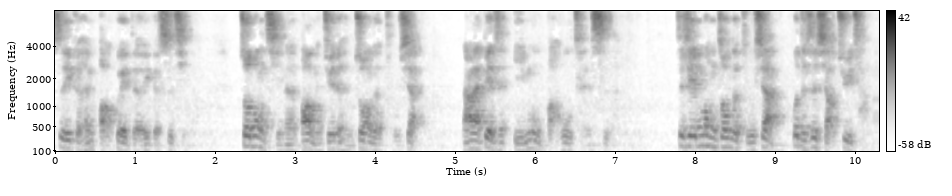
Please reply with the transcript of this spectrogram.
是一个很宝贵的一个事情。做梦起呢，把我们觉得很重要的图像拿来变成萤幕保护程式。这些梦中的图像或者是小剧场啊，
